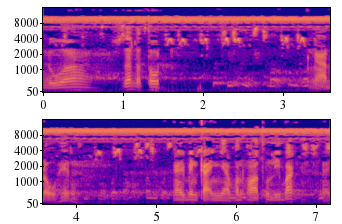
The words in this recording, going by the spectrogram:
Lúa rất là tốt. Ngả đổ hết rồi. Ngay bên cạnh nhà văn hóa thôn Lý Bắc. Đấy.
